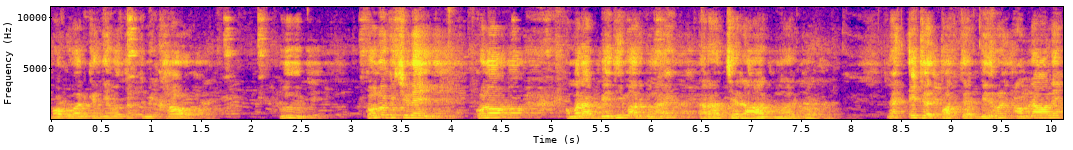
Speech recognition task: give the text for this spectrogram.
ভগবানকে দিয়ে বলতো, তুমি খাও। হুম, কোনো কিছু নেই। কোনো, আমরা বিধি মার্গ নয়, তারা হচ্ছে রাগ মার্গ। হ্যাঁ এটা ভাবতে হবে। আমরা অনেক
